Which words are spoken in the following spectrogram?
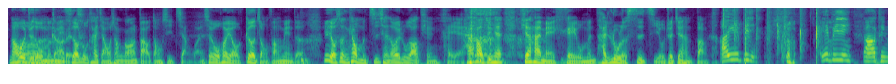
然后我觉得我们 Oh, 每次都录太长，我想赶快把我东西讲完，所以我会有各种方面的，因为有时候你看我们之前都会录到天黑，欸还好今天天还没黑，我们还录了四集，我觉得今天很棒。啊，因为毕竟因为毕竟大家听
